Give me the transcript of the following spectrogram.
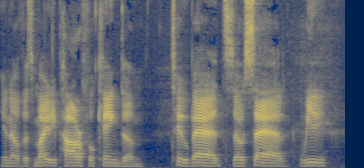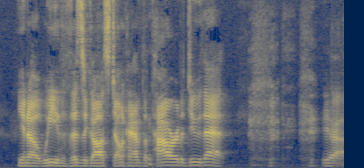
you know, this mighty powerful kingdom. Too bad, so sad. We, you know, we the Visigoths don't have the power to do that. Yeah.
